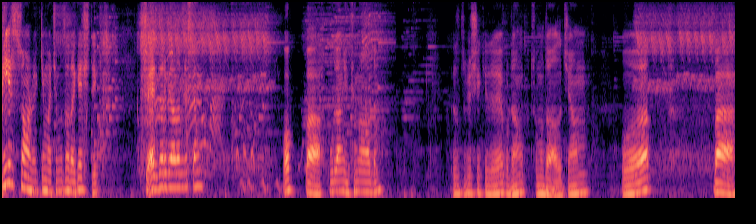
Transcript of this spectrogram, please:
Bir sonraki maçımıza da geçtik. Şu Edgar'ı bir alabilirsen. Hoppa. Buradan yükümü aldım. Hızlı bir şekilde buradan kutumu da alacağım. Hop. Ba.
